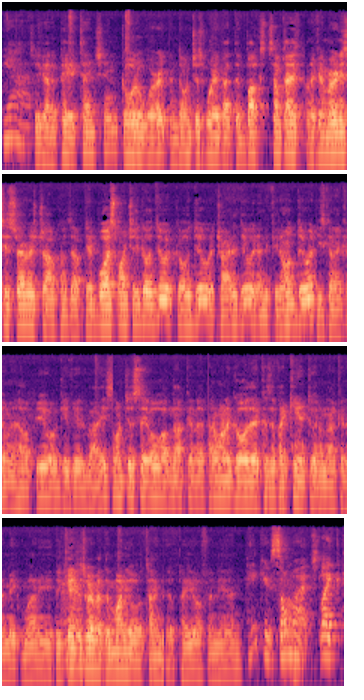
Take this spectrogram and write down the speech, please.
Yeah. So you got to pay attention, go to work, and don't just worry about the bucks. Sometimes, like an emergency service job comes up, your boss wants you to go do it, go do it, try to do it. And if you don't do it, he's going to come and help you or give you advice. Don't just say, oh, I'm not going to, I don't want to go there because if I can't do it, I'm not going to make money. You can't mm-hmm. just worry about the money all the time. They'll pay you off in the end. Thank you so Oh. much. Like,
